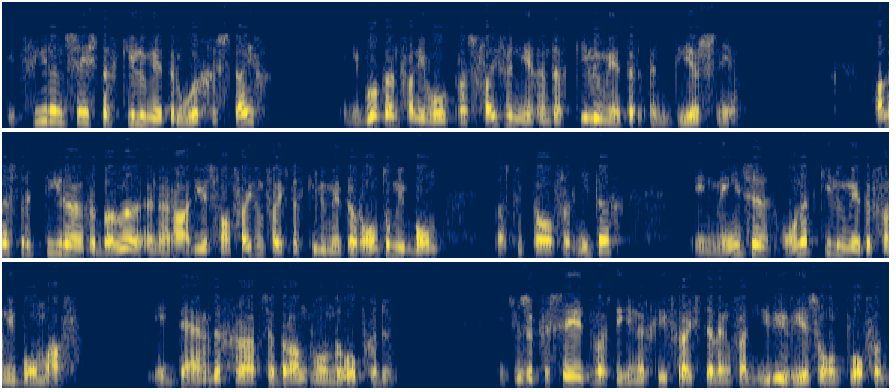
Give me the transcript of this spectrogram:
het 64 km hoog gestyg en die bokant van die wolk was 95 km in deursnee. Alle strukture en geboue in 'n radius van 55 km rondom die bom was totaal vernietig en mense 100 km van die bom af het derde graad se brandwonde opgedoen. En soos ek gesê het, was die energievrystelling van hierdie reuse ontploffing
